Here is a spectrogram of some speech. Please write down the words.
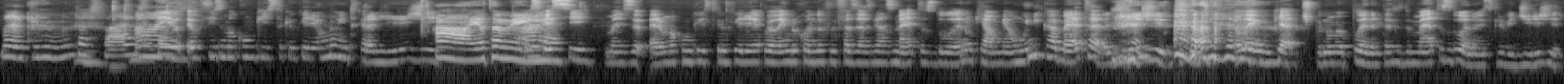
Mano, fiz muitas festas. Ah, eu, eu fiz uma conquista que eu queria muito, que era dirigir. Ah, eu também. Eu esqueci, mas eu- era uma conquista que eu queria. Eu lembro quando eu fui fazer as minhas metas do ano, que a minha única meta era dirigir. Tipo, eu lembro que, é, tipo, no meu planner tá metas do ano, eu escrevi dirigir.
